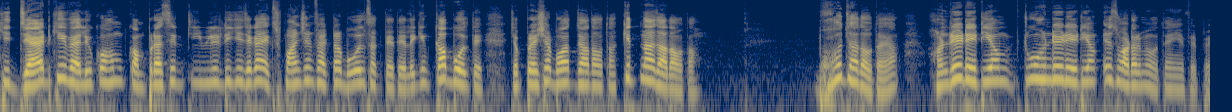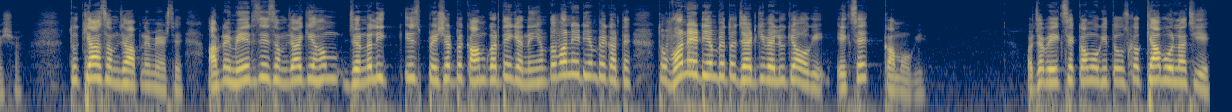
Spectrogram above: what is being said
कि जेड की वैल्यू को हम कंप्रेसिबिलिटी की जगह एक्सपांशन फैक्टर बोल सकते थे, लेकिन कब बोलते? जब प्रेशर बहुत ज़्यादा होता। कितना ज़्यादा होता? बहुत ज़्यादा होता है यार। Hundred ATM two hundred ATM इस ऑर्डर में होते हैं ये फिर प्रेशर तो क्या समझा आपने मेरे से? आपने मेरे से समझा कि हम जनरली इस प्रेशर पे काम करते हैं क्या? नहीं, हम तो वन एटीएम पे करते हैं। तो वन एटीएम पे तो जेड की वैल्यू क्या होगी? एक से कम होगी। और जब एक से कम होगी तो उसको क्या बोलना चाहिए?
